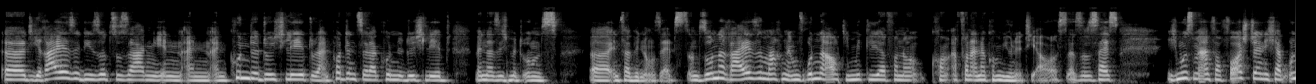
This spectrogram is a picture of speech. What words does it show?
äh, die Reise, die sozusagen in ein, ein Kunde durchlebt oder ein potenzieller Kunde durchlebt, wenn er sich mit uns äh, in Verbindung setzt. Und so eine Reise machen im Grunde auch die Mitglieder von einer, von einer Community aus. Also das heißt, ich muss mir einfach vorstellen, ich habe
